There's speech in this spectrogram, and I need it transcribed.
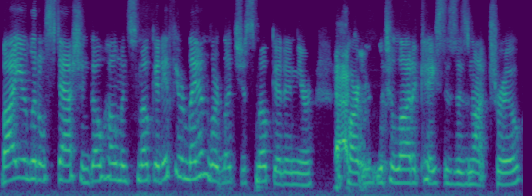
buy your little stash, and go home and smoke it? If your landlord lets you smoke it in your apartment, which a lot of cases is not true.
